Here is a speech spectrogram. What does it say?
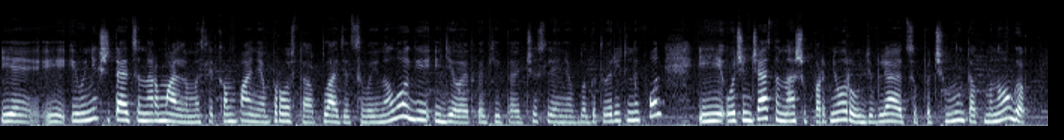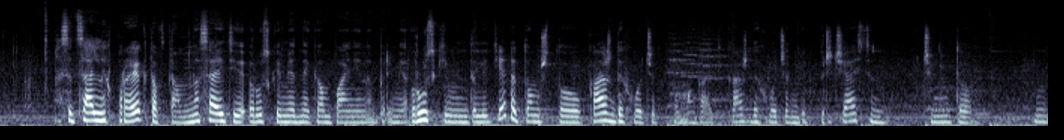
и, и, и у них считается нормальным, если компания просто платит свои налоги и делает какие-то это отчисления в благотворительный фонд. И очень часто наши партнеры удивляются, почему так много социальных проектов там на сайте русской медной компании, например. Русский менталитет о том, что каждый хочет помогать, каждый хочет быть причастен к чему-то ну,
